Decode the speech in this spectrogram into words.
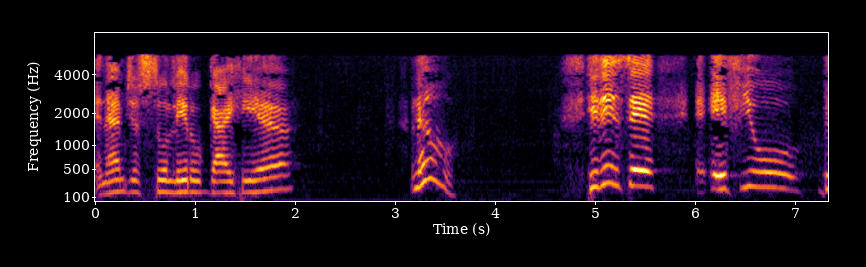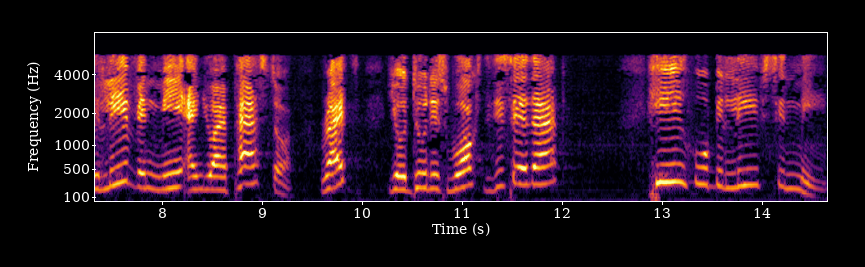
and I'm just so little guy here. No. He didn't say if you believe in me and you are a pastor, right? You'll do this works. Did he say that? He who believes in me,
